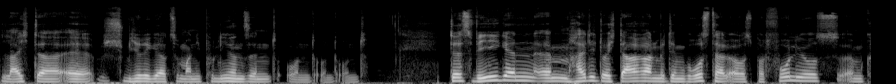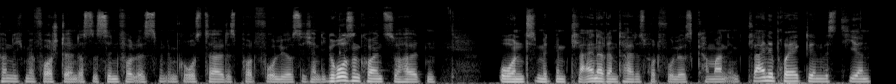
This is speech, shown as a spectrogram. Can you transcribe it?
leichter, äh, schwieriger zu manipulieren sind und, und, und. Deswegen ähm, haltet euch daran mit dem Großteil eures Portfolios. Ähm, könnte ich mir vorstellen, dass es sinnvoll ist, mit dem Großteil des Portfolios sich an die großen Coins zu halten. Und mit einem kleineren Teil des Portfolios kann man in kleine Projekte investieren,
